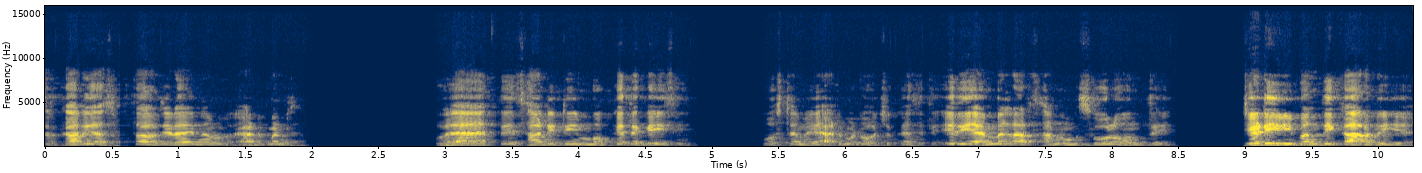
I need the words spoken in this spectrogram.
ਸਰਕਾਰੀ ਹਸਪਤਾਲ ਜਿਹੜਾ ਇਹਨਾਂ ਨੂੰ ਐਡਮਿਟ ਹੋਇਆ ਹੈ ਤੇ ਸਾਡੀ ਟੀਮ ਮੌਕੇ ਤੇ ਗਈ ਸੀ। ਉਸ ਟਾਈਮ ਇਹ ਐਡਮਿਟ ਹੋ ਚੁੱਕਿਆ ਸੀ ਤੇ ਇਹਦੀ ਐਮਐਲਆਰ ਸਾਨੂੰ ਮਸੂਲ ਹੋਣ ਤੇ ਜਿਹੜੀ ਵੀ ਬੰਦੀ ਕਾਰਵਾਈ ਹੈ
